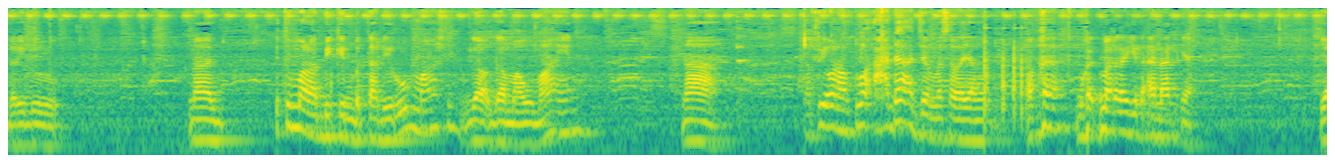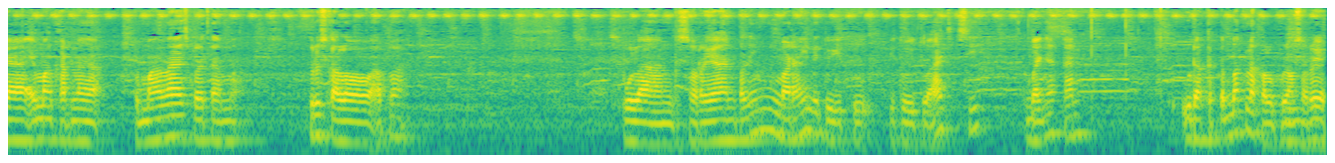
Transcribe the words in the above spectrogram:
dari dulu. Nah itu malah bikin betah di rumah sih. Gak gak mau main. Nah tapi orang tua ada aja masalah yang apa buat marahin anaknya. Ya emang karena pemalas pertama. Terus kalau apa pulang ke sorean paling marahin itu itu itu itu aja sih kebanyakan. Udah ketebak lah kalau pulang sore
